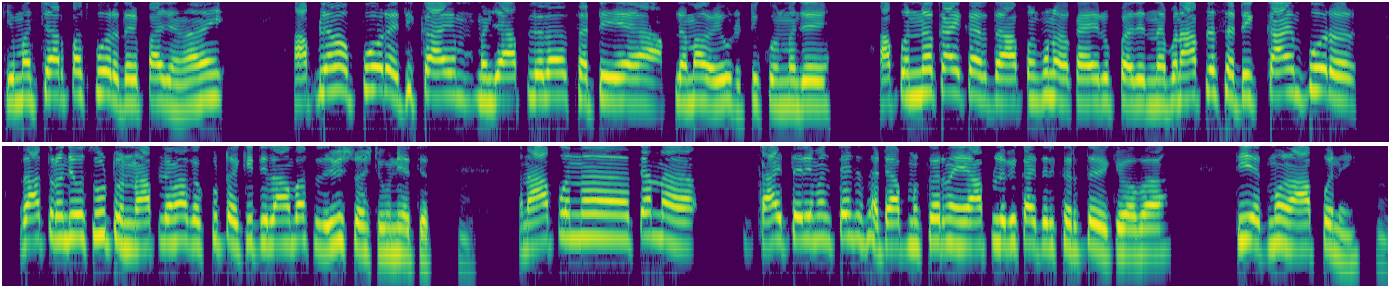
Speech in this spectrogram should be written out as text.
किमान चार पाच पोरं तरी पाहिजे. आणि आपल्या मागं पोर आहे ती काय म्हणजे आपल्याला साठी आपल्या मागे एवढं टिकून म्हणजे आपण न काय करता आपण कुणाला काय रुपया देत नाही पण आपल्यासाठी कायम पोरं रात्रंदिवस उठून आपल्या मागं कुठं किती लांब असलं विश्वास ठेवून येतात. आणि आपण त्यांना काहीतरी म्हणजे त्यांच्यासाठी आपण करणं हे आपलं बी काहीतरी कर्तव्य की बाबा ती आहेत म्हणून आपण आहे.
